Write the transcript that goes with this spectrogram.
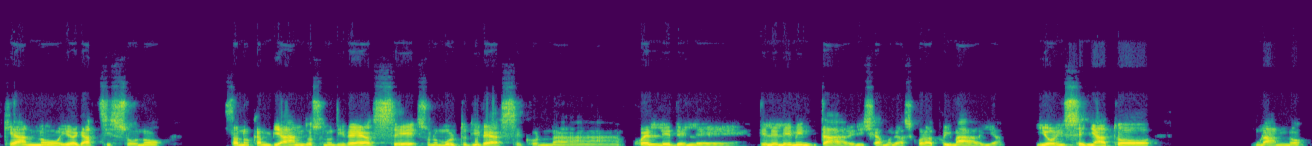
che hanno i ragazzi sono stanno cambiando, sono diverse, sono molto diverse con uh, quelle delle, delle elementari, diciamo, della scuola primaria. Io ho insegnato un anno,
